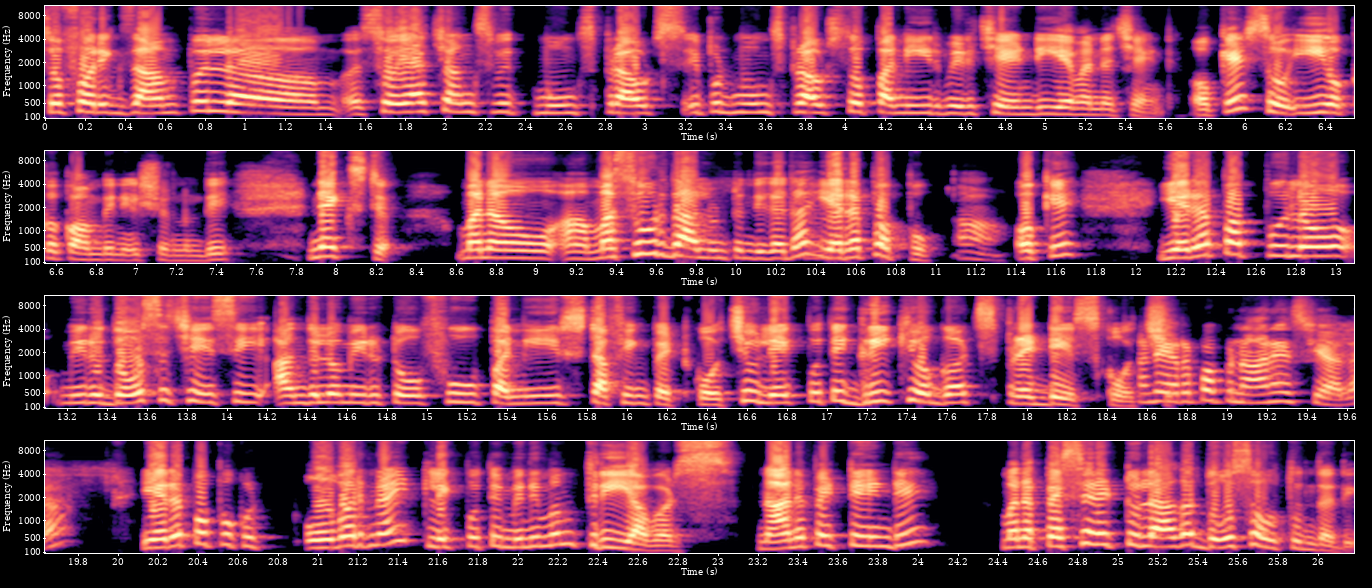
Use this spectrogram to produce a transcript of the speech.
So for example soya chunks with moong sprouts ఇప్పుడు మూంగ్ స్ప్రౌట్స్తో పనీర్ మీరు చేయండి ఏమైనా చేయండి. ఓకే సో ఈ ఒక కాంబినేషన్ ఉంది. నెక్స్ట్ మనం మసూర్ దాల్ ఉంటుంది కదా ఎర్రపప్పు. ఆ, ఓకే ఎర్రపప్పులో మీరు దోశ చేసి అందులో మీరు టోఫు పనీర్ స్టఫింగ్ పెట్టుకోవచ్చు. లేకపోతే గ్రీక్ యోగర్ట్ స్ప్రెడ్ వేసుకోవచ్చు ఎర్రపప్పు నానేసేయాలా ఎర్రపప్పు ఓవర్ నైట్ లేకపోతే మినిమం త్రీ అవర్స్ నానపెట్టేయండి. మన పెసరెట్టు లాగా దోశ అవుతుంది అది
